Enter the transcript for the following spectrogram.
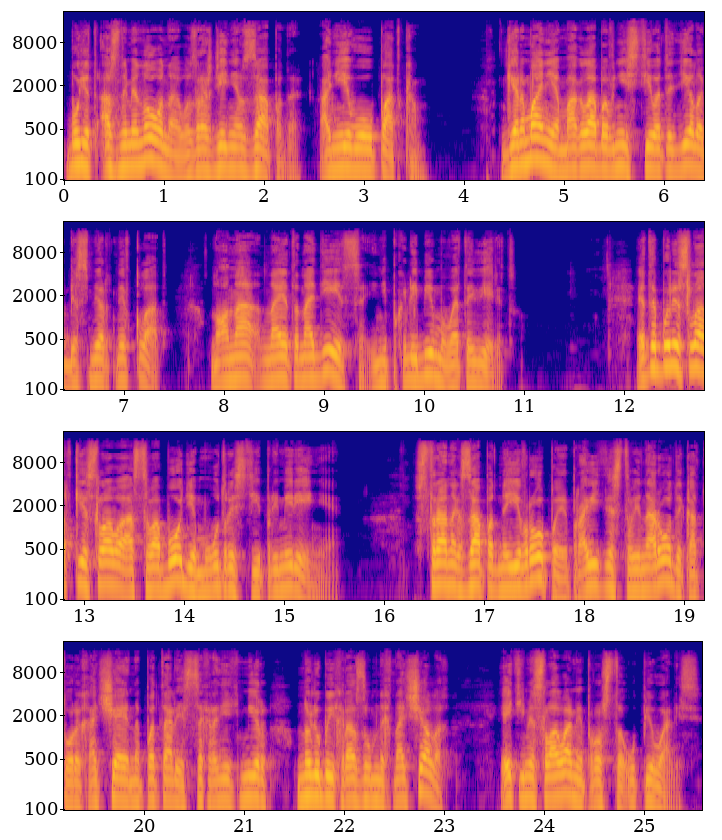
будет ознаменовано возрождением Запада, а не его упадком. Германия могла бы внести в это дело бессмертный вклад, но она на это надеется и непоколебимо в это верит. Это были сладкие слова о свободе, мудрости и примирении. В странах Западной Европы правительства и народы, которых отчаянно пытались сохранить мир на любых разумных началах, этими словами просто упивались.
